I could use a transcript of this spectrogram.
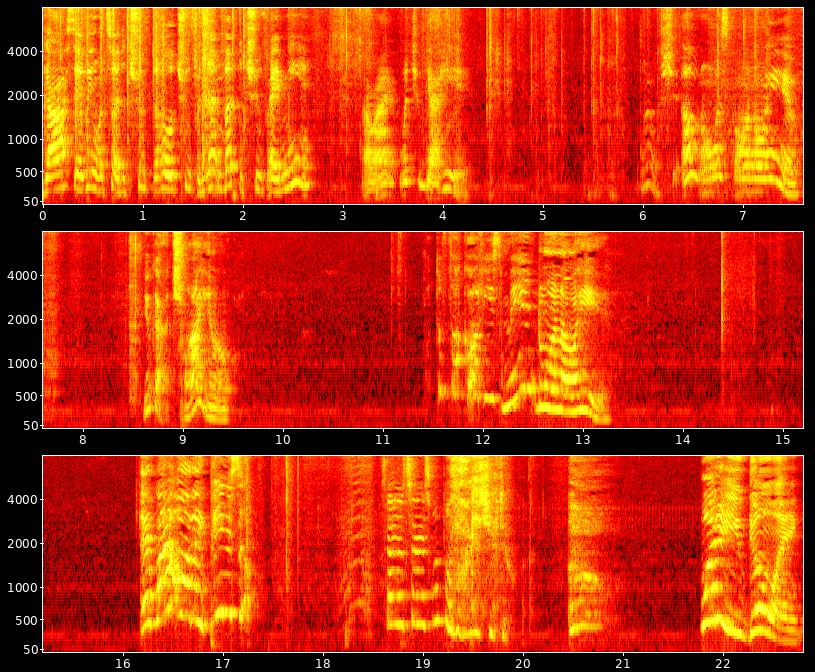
God said we gonna tell the truth, the whole truth, and nothing but the truth. Amen. All right, what you got here? Oh shit! Oh no, what's going on here? You got triumph. What the fuck are these men doing out here? And why are they penis? Sagittarius, what the fuck is you doing? what are you doing?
